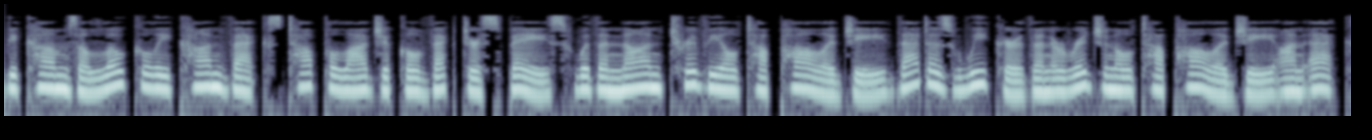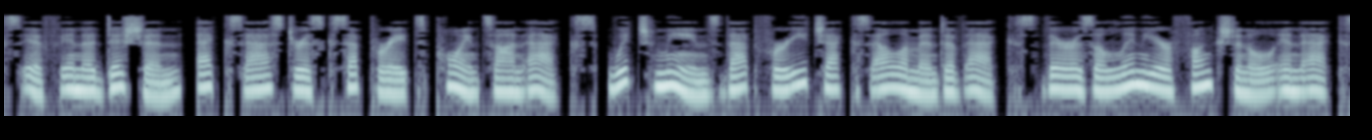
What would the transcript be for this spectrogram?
becomes a locally convex topological vector space with a non-trivial topology that is weaker than original topology on X if in addition, X separates points on X which which means that for each x element of X there is a linear functional in X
